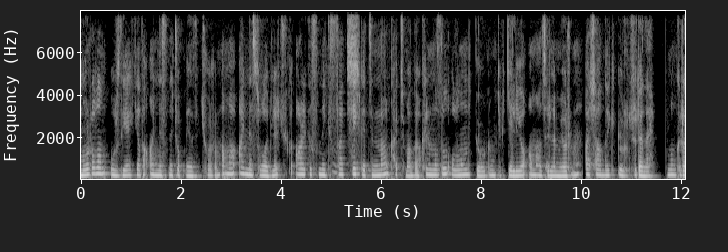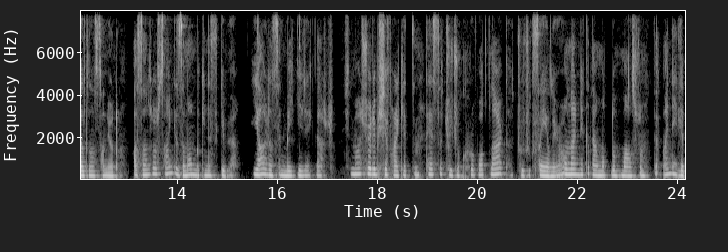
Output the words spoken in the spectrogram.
Mor olan Uzi'ye ya da annesine çok benzetiyorum. Ama annesi olabilir çünkü arkasındaki saç dikkatimden kaçmadı. Kırmızılı olanı gördüğüm gibi geliyor ama hatırlamıyorum. Aşağıdaki gürültü de ne? Bunun kırıldığını sanıyordum. Asansör sanki zaman makinesi gibi. Yarın seni bekleyecekler. Şimdi ben şöyle bir şey fark ettim. Tesla çocuk, robotlar da çocuk sayılıyor. Onlar ne kadar mutlu, masum. Ve anne ile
